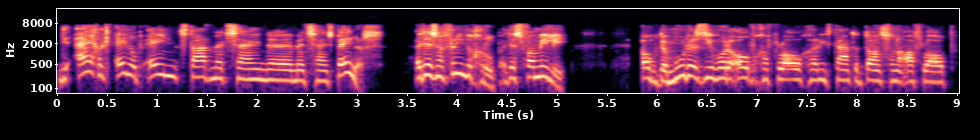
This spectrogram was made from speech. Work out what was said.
Die eigenlijk één op één staat met zijn, uh, met zijn spelers. Het is een vriendengroep, het is familie. Ook de moeders die worden overgevlogen, die staan te dansen na afloop.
